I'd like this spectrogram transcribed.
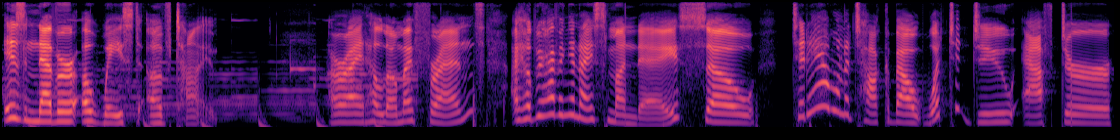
is never a waste of time. All right, hello, my friends. I hope you're having a nice Monday. So, today I want to talk about what to do after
